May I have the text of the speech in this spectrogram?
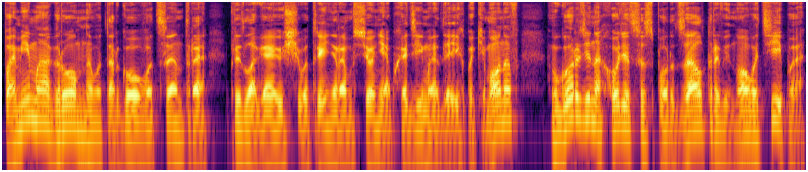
Помимо огромного торгового центра, предлагающего тренерам все необходимое для их покемонов, в городе находится спортзал травяного типа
